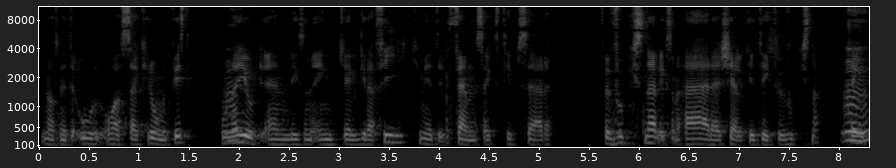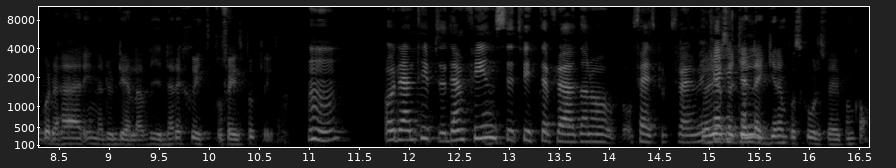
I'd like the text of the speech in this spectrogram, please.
någon som heter Åsa Kronqvist. Hon har gjort en liksom enkel grafik med typ 5-6 tips här för vuxna. Liksom. Här är källkritik för vuxna. Tänk på det här innan du delar vidare skit på Facebook. Liksom. Mm. Och den, tips, den finns i Twitterflöden och, och Facebookflöden. Vi Jag kan- vi jag lägger den på skolsverige.com.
